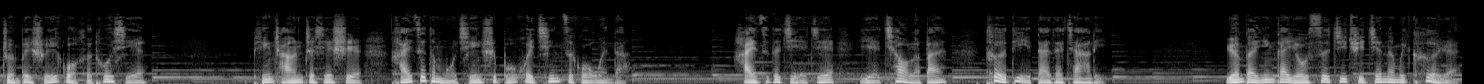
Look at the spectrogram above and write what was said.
准备水果和拖鞋。平常这些事，孩子的母亲是不会亲自过问的。孩子的姐姐也翘了班，特地待在家里。原本应该由司机去接那位客人。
